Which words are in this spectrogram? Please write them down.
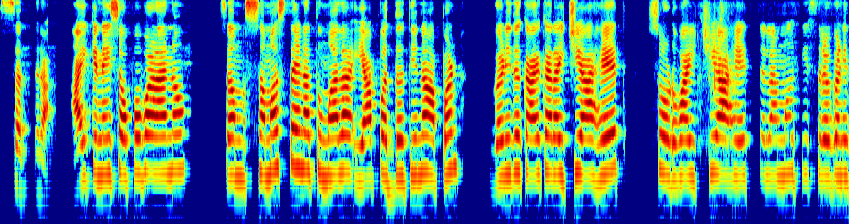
सतरा. आहे की नाही सोपं बाळानं? सम समजतंय ना तुम्हाला? या पद्धतीनं आपण गणित काय करायची आहेत? सोडवायची आहेत. चला मग तिसरं गणित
